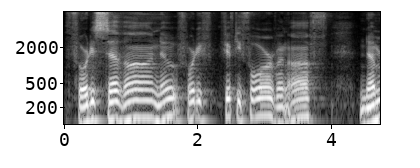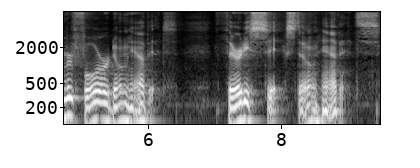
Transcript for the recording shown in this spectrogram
Forty-seven, no. Forty, fifty-four, run off. Number four, don't have it. 36, don't have it.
